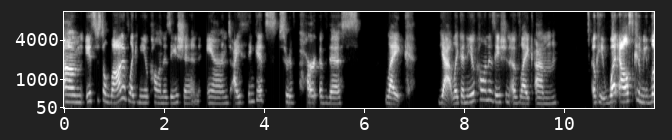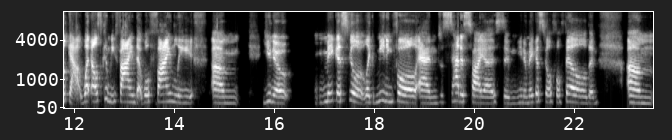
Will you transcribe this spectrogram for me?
um it's just a lot of like neocolonization and i think it's sort of part of this like yeah like a neocolonization of like um okay what else can we look at? What else can we find that will finally um you know make us feel like meaningful and satisfy us and you know make us feel fulfilled and um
